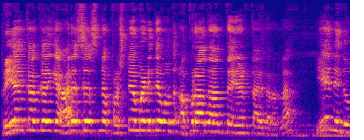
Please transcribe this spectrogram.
ಪ್ರಿಯಾಂಕಾ ಖರ್ಗೆ ಆರ್ ಎಸ್ ಎಸ್ನ ಪ್ರಶ್ನೆ ಮಾಡಿದ್ದೆ ಒಂದು ಅಪರಾಧ ಅಂತ ಹೇಳ್ತಾ ಇದಾರಲ್ಲ ಏನಿದು?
